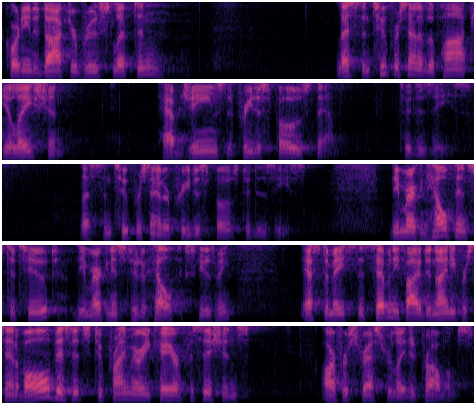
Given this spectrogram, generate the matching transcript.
According to Dr. Bruce Lipton, less than 2% of the population have genes that predispose them to disease. Less than 2% are predisposed to disease. The American Health Institute, the American Institute of Health, excuse me, estimates that 75 to 90 percent of all visits to primary care physicians are for stress related problems.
